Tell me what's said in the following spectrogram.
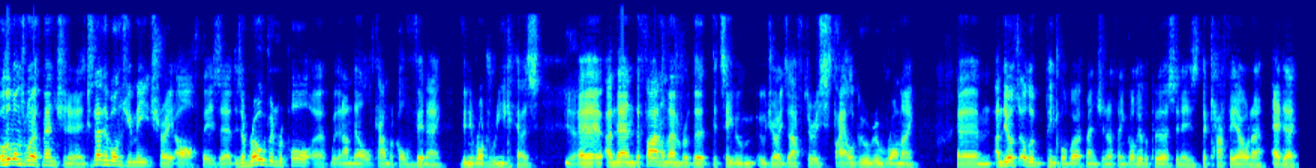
Other ones worth mentioning is because they're the ones you meet straight off. There's a, there's a roving reporter with an handheld camera called Vinny, Vinny Rodriguez, Yeah. uh, and then the final member of the, the team who, who joins after is style guru Ronnie. Um, and the other, other people worth mentioning, I think, or the other person is the cafe owner, Eddie.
